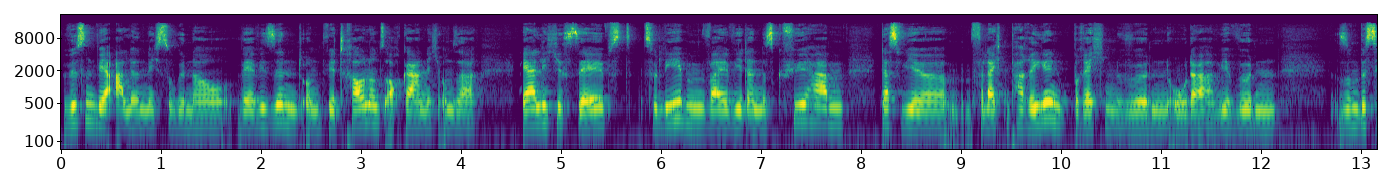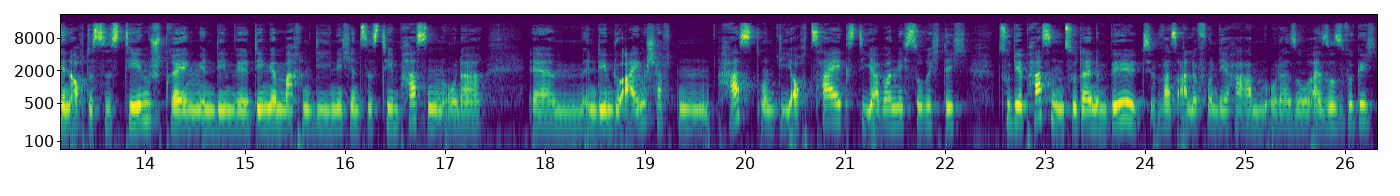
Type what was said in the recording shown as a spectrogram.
wissen wir alle nicht so genau, wer wir sind. Und wir trauen uns auch gar nicht, unser ehrliches Selbst zu leben, weil wir dann das Gefühl haben, dass wir vielleicht ein paar Regeln brechen würden oder wir würden so ein bisschen auch das System sprengen, indem wir Dinge machen, die nicht ins System passen oder ähm, indem du Eigenschaften hast und die auch zeigst, die aber nicht so richtig zu dir passen, zu deinem Bild, was alle von dir haben oder so. Also es ist wirklich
